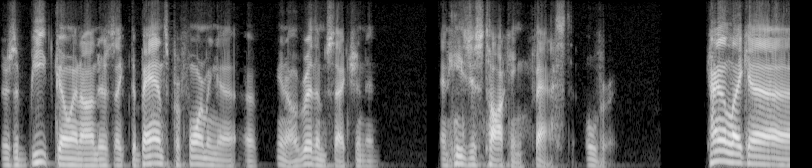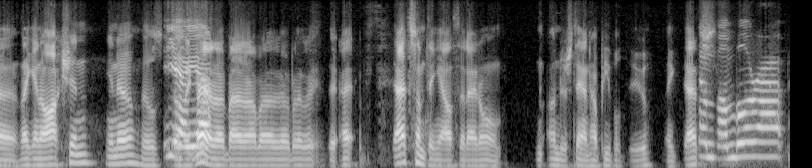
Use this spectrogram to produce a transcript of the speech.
there's a beat going on. There's like the band's performing a, a you know a rhythm section and and he's just talking fast over it. Kind of like a like an auction, you know. Those yeah, like, yeah. Blah, blah, blah, I, that's something else that I don't understand how people do. Like that's the mumble rap.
